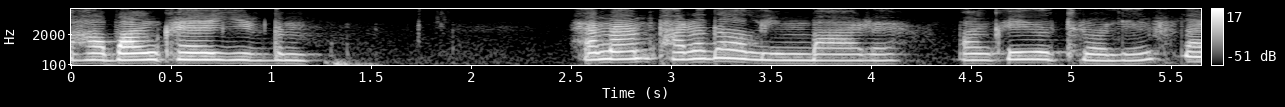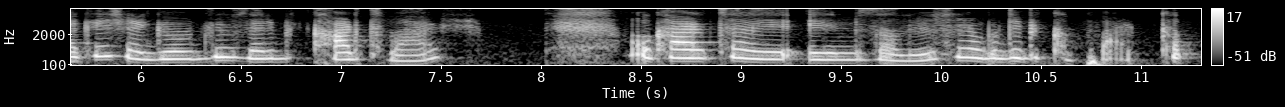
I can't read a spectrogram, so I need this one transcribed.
Aha bankaya girdim. Hemen para da alayım bari. Bankayı da trolleyeyim. Şurada arkadaşlar gördüğünüz üzere bir kart var. O kartı elimize alıyoruz. Sonra burada bir kapı var. Kap,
